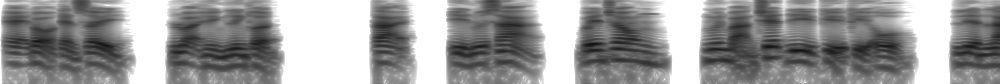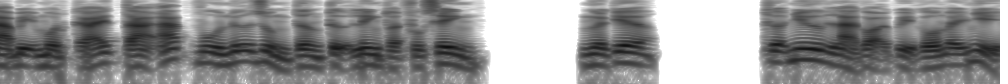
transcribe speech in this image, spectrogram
ẹ đỏ tèn xây, loại hình linh thuật. Tại inusa, bên trong, nguyên bản chết đi kỳ kỳ ổ, liền là bị một cái tà ác vu nữ dùng tương tự linh thuật phục sinh. Người kia t h ư ợ n h ư là gọi quỷ gốm ấy nhỉ?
